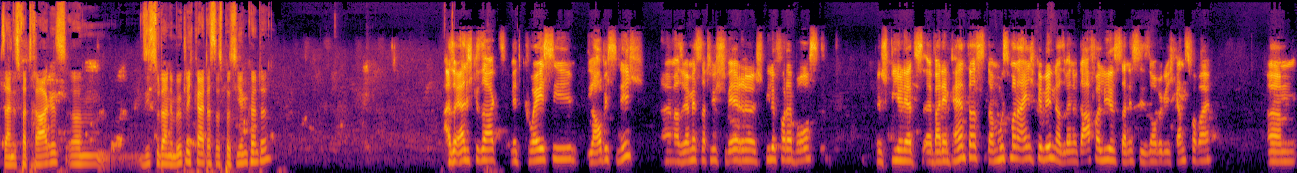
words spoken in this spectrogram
seines Vertrages. Ähm, siehst du da eine Möglichkeit, dass das passieren könnte? Also ehrlich gesagt, mit Quasi glaube ich es nicht. Ähm, also wir haben jetzt natürlich schwere Spiele vor der Brust. Wir spielen jetzt äh, bei den Panthers, da muss man eigentlich gewinnen. Also wenn du da verlierst, dann ist die Saison wirklich ganz vorbei. Ähm,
